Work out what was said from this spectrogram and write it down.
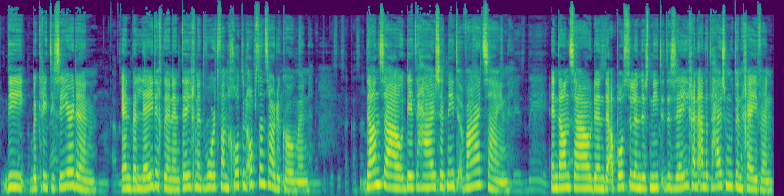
die bekritiseerden en beledigden en tegen het woord van God in opstand zouden komen. Dan zou dit huis het niet waard zijn. En dan zouden de apostelen dus niet de zegen aan het huis moeten geven,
